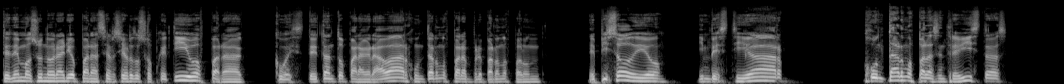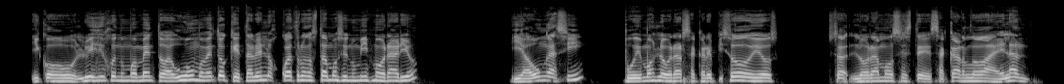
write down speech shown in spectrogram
tenemos un horario para hacer ciertos objetivos, para, pues, de tanto para grabar, juntarnos para prepararnos para un episodio, investigar, juntarnos para las entrevistas. Y como Luis dijo en un momento, hubo un momento que tal vez los cuatro no estamos en un mismo horario, y aún así pudimos lograr sacar episodios, logramos este, sacarlo adelante.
